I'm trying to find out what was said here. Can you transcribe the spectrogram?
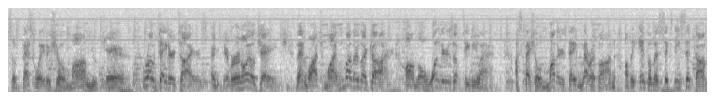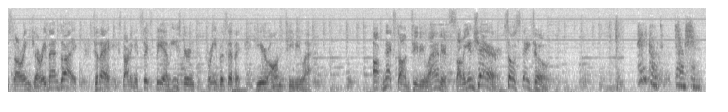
The best way to show mom you care? Rotate her tires and give her an oil change. Then watch My Mother the Car on the Wonders of TV Land. A special Mother's Day marathon of the infamous 60s sitcom starring Jerry Van Dyke. Today, starting at 6 p.m. Eastern, 3 Pacific, here on TV Land. Up next on TV Land, it's Sonny and Cher. So stay tuned. Petticoat Junction.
